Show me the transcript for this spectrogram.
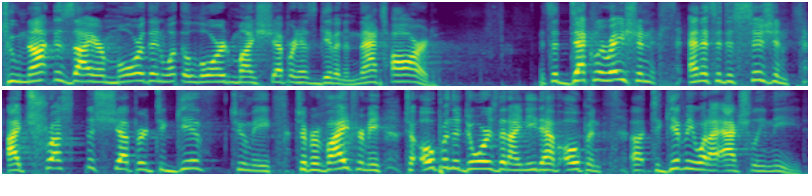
to not desire more than what the Lord my shepherd has given, and that's hard. It's a declaration and it's a decision. I trust the shepherd to give to me, to provide for me, to open the doors that I need to have open, uh, to give me what I actually need.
